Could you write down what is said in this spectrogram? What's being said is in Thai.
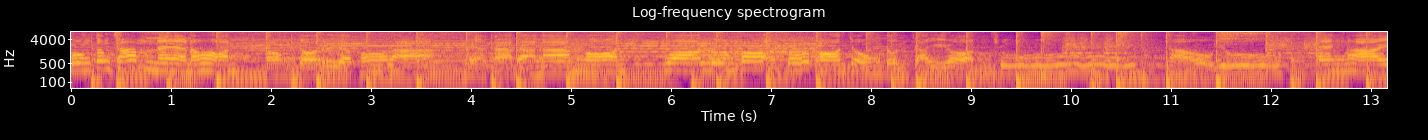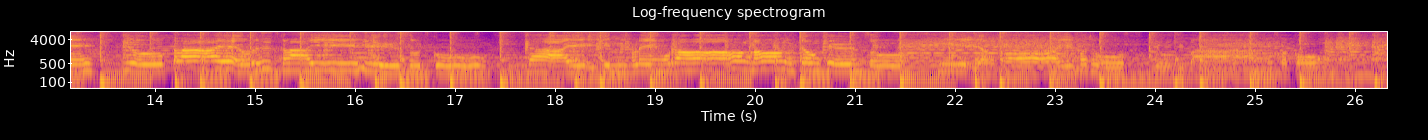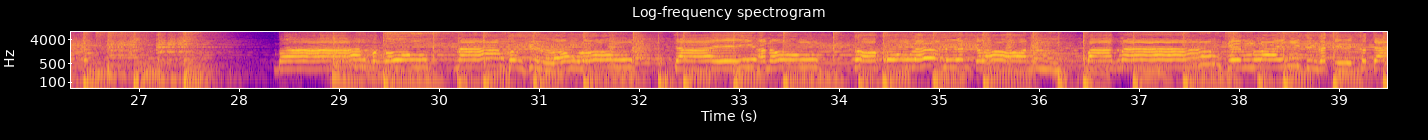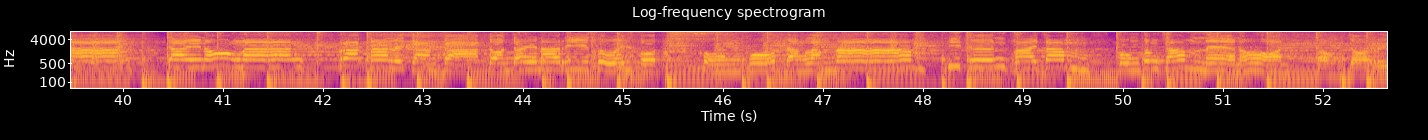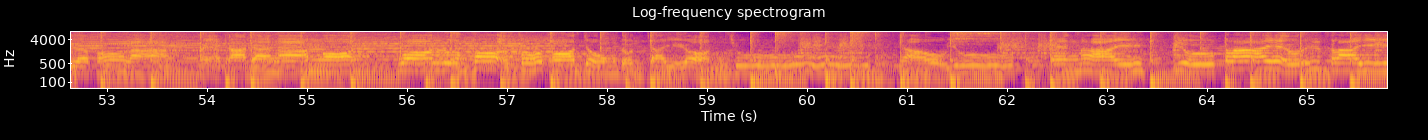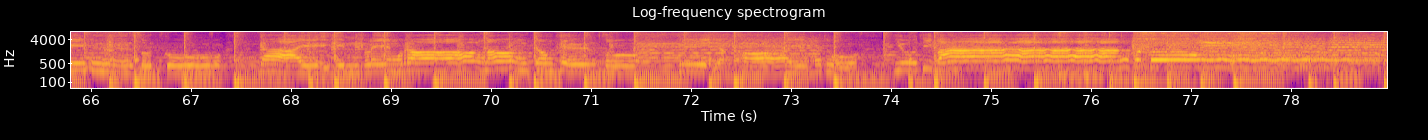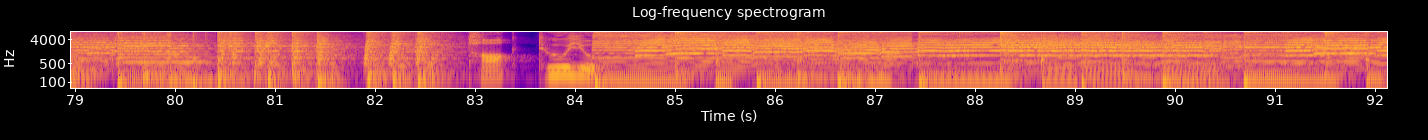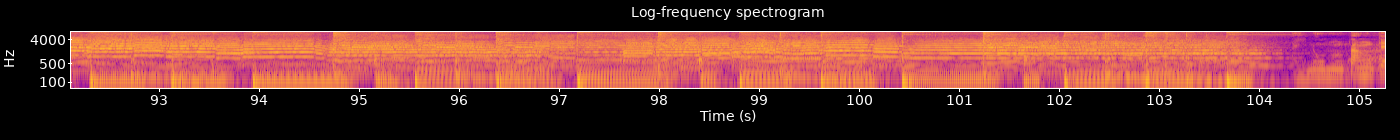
คงต้องช้ำแน่นอน ต้องจอเรือขอลา แม่กาดางามงอน วอนหลวงพ่อโสธรจงดลใจอ่อนชูเจ้าอยู่แห่งไหนอยู่ใกล้หรือไกลสุดกู ได้ยินเพลงร้องน้องจงคืนสู่ที่ยังคอยพระถูอยู่ที่บางประกงบางประกง ยินเพลงร้องน้องจงคืนสู่ที่ยังคอยพระถูอยู่ที่บ้างประกงทอล์ to you เก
